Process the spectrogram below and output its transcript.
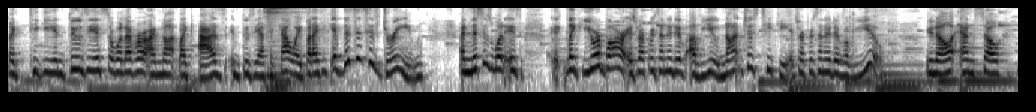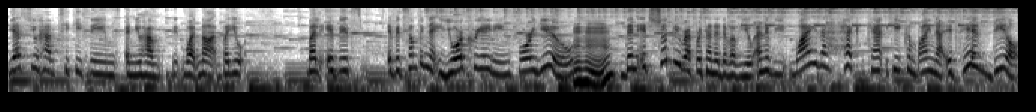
like tiki enthusiasts or whatever, I'm not like as enthusiastic that way, but I think if this is his dream and this is what is like your bar is representative of you, not just tiki, it's representative of you you know and so yes you have tiki themes and you have whatnot but you but if it's if it's something that you're creating for you then it should be representative of you and if you, why the heck can't he combine that it's his deal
